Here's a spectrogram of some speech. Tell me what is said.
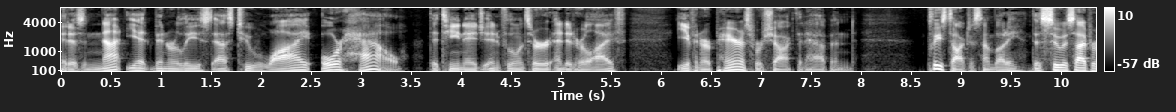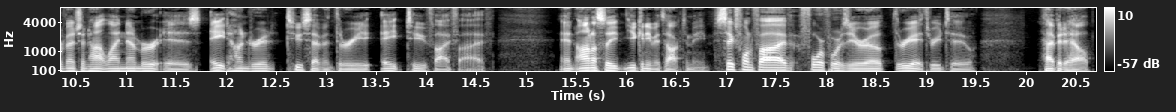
It has not yet been released as to why or how the teenage influencer ended her life. Even her parents were shocked it happened. Please talk to somebody. The suicide prevention hotline number is 800 273 8255. And honestly, you can even talk to me. 615 440 3832. Happy to help.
